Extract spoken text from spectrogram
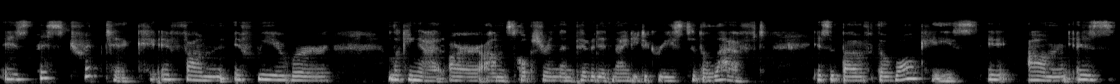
is this triptych. If um, if we were looking at our um, sculpture and then pivoted 90 degrees to the left is above the wall case. It um, is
